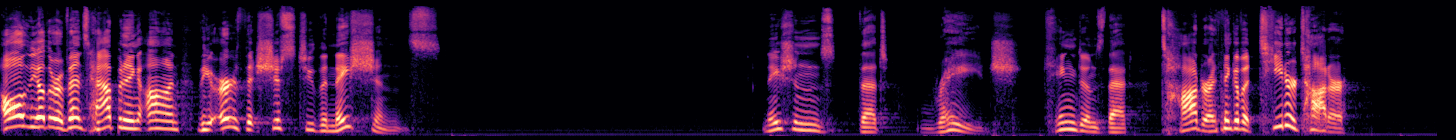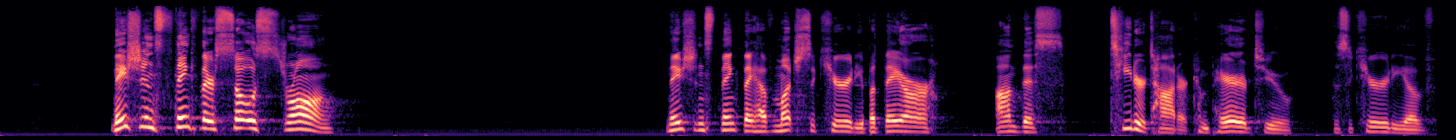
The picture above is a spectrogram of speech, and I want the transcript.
all the other events happening on the earth, it shifts to the nations. Nations that rage, kingdoms that totter. I think of a teeter totter. Nations think they're so strong Nations think they have much security, but they are on this teeter totter compared to the security of,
